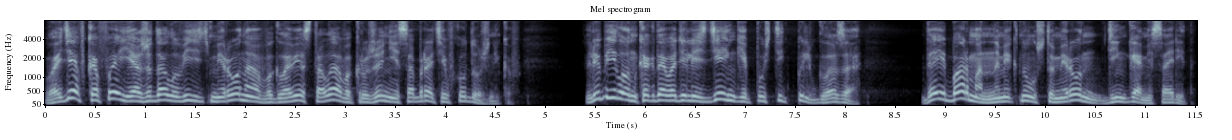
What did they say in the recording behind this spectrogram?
Войдя в кафе, я ожидал увидеть Мирона во главе стола в окружении собратьев-художников. Любил он, когда водились деньги, пустить пыль в глаза. Да и бармен намекнул, что Мирон деньгами сорит.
